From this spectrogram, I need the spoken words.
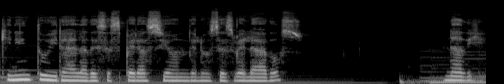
¿Quién intuirá la desesperación de los desvelados? Nadie.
